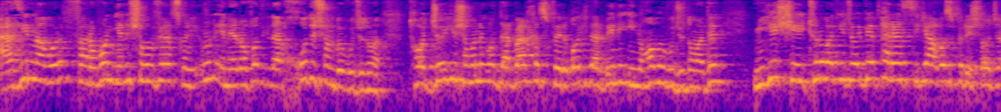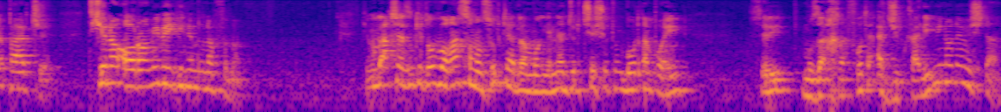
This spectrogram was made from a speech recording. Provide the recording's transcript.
از این موارد فراوان یعنی شما فرض کنید اون انحرافاتی که در خودشون به وجود اومد تا جایی که شما نگون در برخی از فرقایی که در بین اینها به وجود اومده میگه شیطان رو باید یه جایی بپرستی که حواس فرشته پرچه. دیگه نه آرامی بگی نمی‌دونم فلان. که اون بخش از این که تو واقعا سانسور کردم ما یعنی نجور چشتون بردن پایین. سری مزخرفات عجیب غریب اینا نوشتن.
